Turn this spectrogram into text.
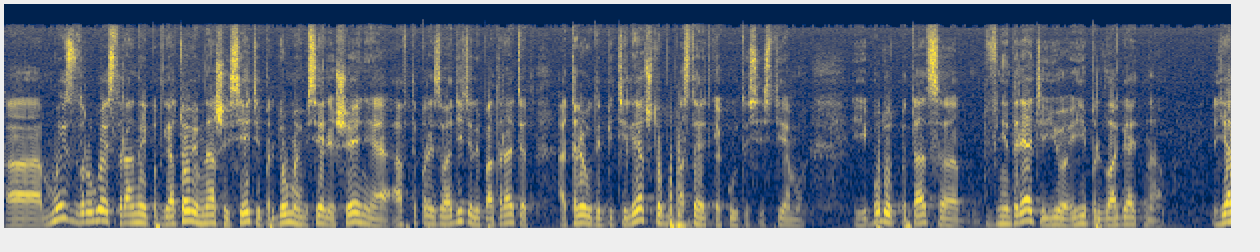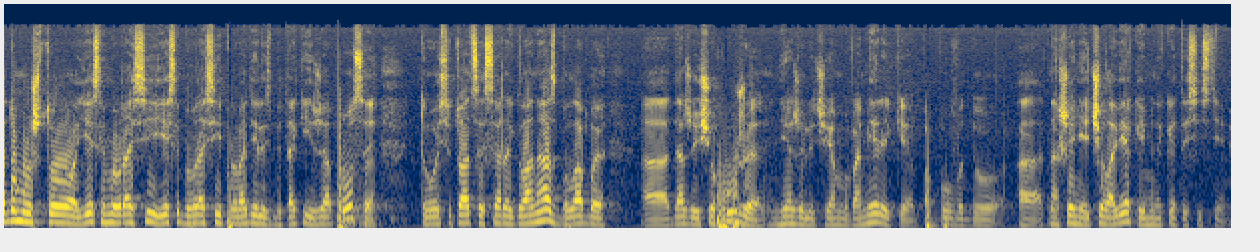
А, мы, с другой стороны, подготовим наши сети, придумаем все решения. Автопроизводители потратят от 3 до 5 лет, чтобы поставить какую-то систему, и будут пытаться внедрять ее и предлагать нам. Я думаю, что если мы в России, если бы в России проводились бы такие же опросы, то ситуация с эрой ГЛОНАСС была бы а, даже еще хуже, нежели чем в Америке по поводу а, отношения человека именно к этой системе.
